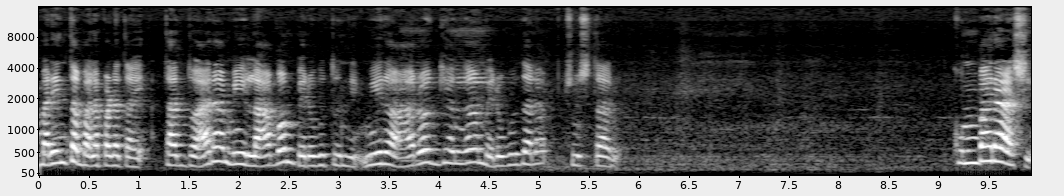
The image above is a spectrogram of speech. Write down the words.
మరింత బలపడతాయి. తద్వారా మీ లాభం పెరుగుతుంది. మీరు ఆరోగ్యంగా మెరుగుదల చూస్తారు. కుంభరాశి.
